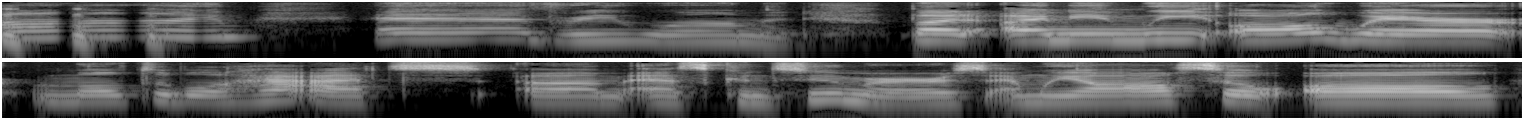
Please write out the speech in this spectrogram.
i'm every woman. But i mean we all wear multiple hats um, as consumers and we also all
